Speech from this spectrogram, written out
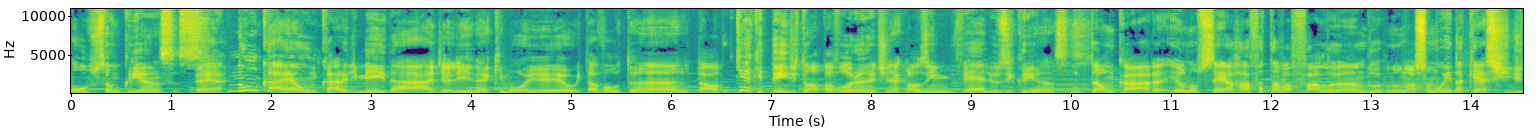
ou são crianças. É. Nunca é um cara de meia idade ali, né? Que morreu e tá voltando e tal. O que é que tem de tão apavorante, né, Clauzinho? Velhos e crianças. então, cara, eu não sei. A Rafa tava falando no nosso Moída Cast de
